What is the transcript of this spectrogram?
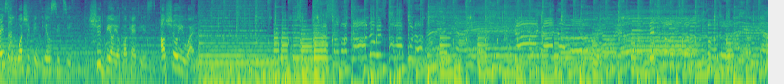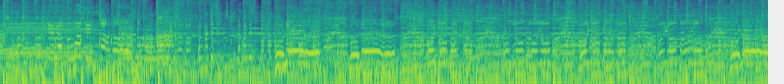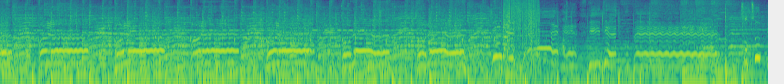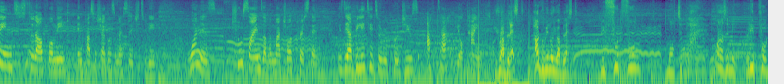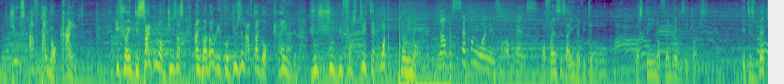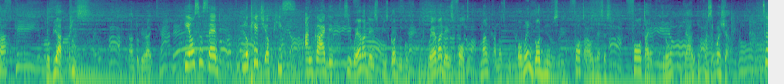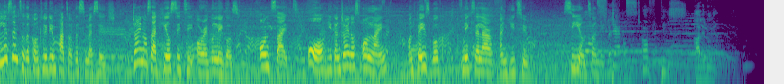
praise and worship in Hill City should be on your bucket list. I'll show you why. Stood out for me in Pastor Segun's message today. One is true signs of a mature Christian is the ability to reproduce after your kind. You are blessed. How do we know you are blessed? Be fruitful, multiply. What does it mean? Reproduce after your kind. If you are a disciple of Jesus and you are not reproducing after your kind, you should be frustrated. What's going on? Now the second one is offense. Offenses are inevitable, but staying offended is a choice. It is better to be at peace than to be right. He also said, locate your peace and guard it. See, wherever there is peace, God will move. Wherever there is fault, man cannot move. But when God moves, fault are unnecessary. Fault are, you know, they are inconsequential. To listen to the concluding part of this message, join us at Hill City, Oregun, Lagos, on site, or you can join us online on Facebook, Mixlr, and YouTube. See you on Sunday. Hallelujah.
